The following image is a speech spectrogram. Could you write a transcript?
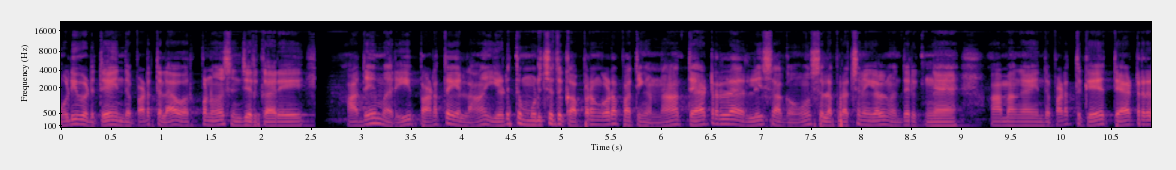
முடிவெடுத்து இந்த படத்தில் ஒர்க் பண்ணவும் செஞ்சுருக்காரு. அதே மாதிரி படத்தை எல்லாம் எடுத்து முடித்ததுக்கு அப்புறம் கூட பார்த்திங்கன்னா தேட்டரில் ரிலீஸ் ஆகவும் சில பிரச்சனைகள் வந்துருக்குங்க. ஆமாங்க இந்த படத்துக்கு தேட்டர்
